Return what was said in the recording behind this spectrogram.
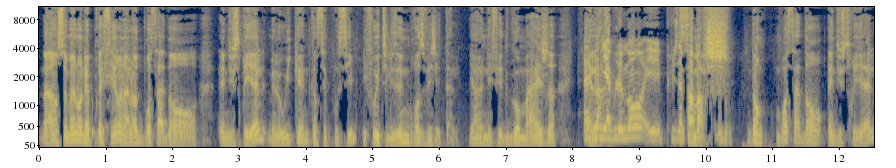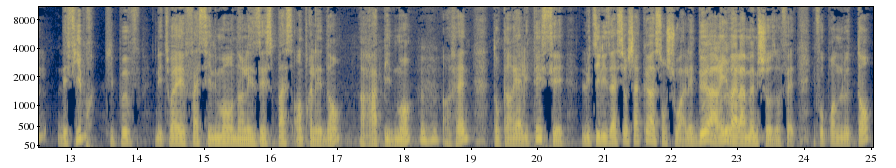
dans une semaine, on est pressé, on a notre brosse à dents industrielle, mais le week-end, quand c'est possible, il faut utiliser une brosse végétale. Il y a un effet de gommage. Indéniablement et plus important. ça marche. Donc, brosse à dents industrielle, des fibres qui peuvent nettoyer facilement dans les espaces entre les dents, rapidement, en fait. Donc, en réalité, c'est l'utilisation, chacun a son choix. Les deux arrivent à la même chose, en fait. Il faut prendre le temps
